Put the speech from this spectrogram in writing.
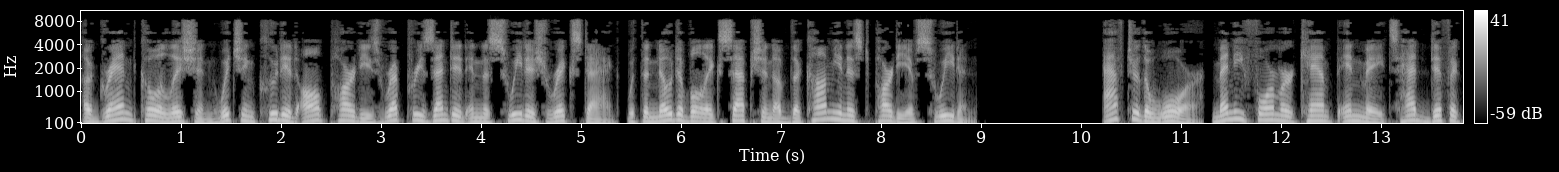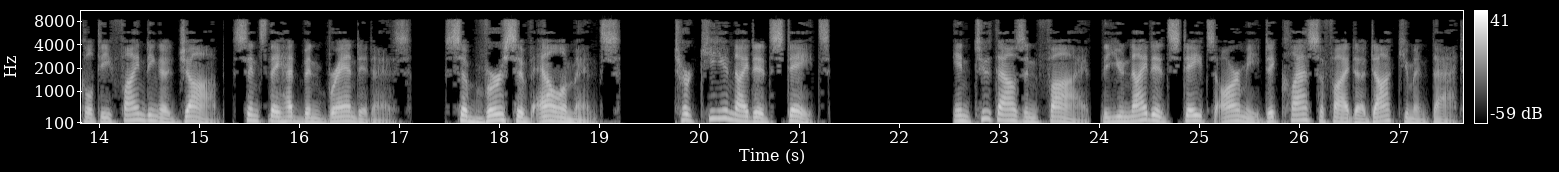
a grand coalition which included all parties represented in the Swedish Riksdag, with the notable exception of the Communist Party of Sweden. After the war, many former camp inmates had difficulty finding a job, since they had been branded as subversive elements Turkey United States In 2005, the United States Army declassified a document that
